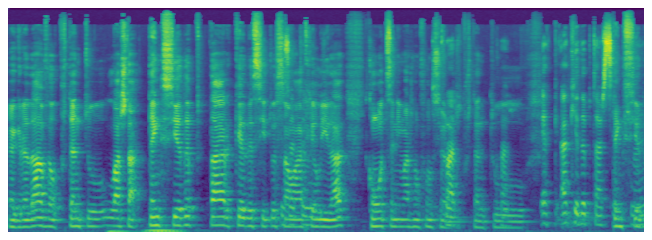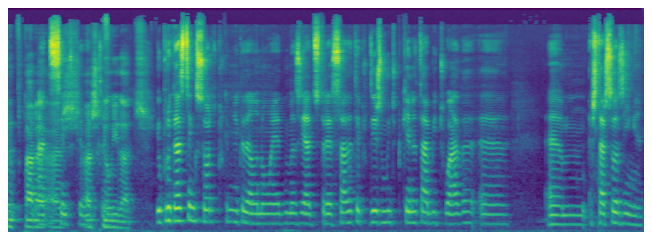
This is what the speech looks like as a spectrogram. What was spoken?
agradável, portanto, lá está, tem que se adaptar cada situação Exatamente. à realidade, com outros animais não funciona, claro. portanto claro. É, há que adaptar sempre, tem que se é? adaptar às, às, realidades. Eu por acaso tenho sorte porque a minha cadela não é demasiado estressada, até porque desde muito pequena está habituada a, a, estar sozinha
